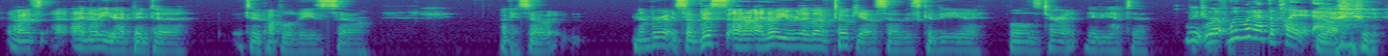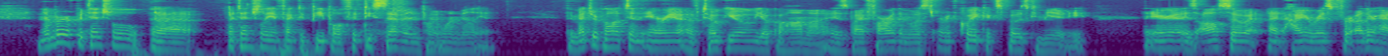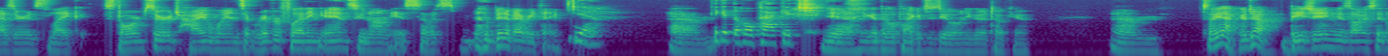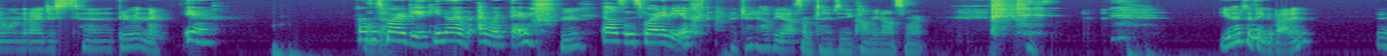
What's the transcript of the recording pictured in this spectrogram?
I, was, I- know you had been to to a couple of these, so okay. So number, so this I don't. I know you really love Tokyo, so this could be a little deterrent. Maybe you have to. we, we, careful. we would have to plan it out. Yeah, number of potential uh, potentially affected people fifty seven point one million. The metropolitan area of Tokyo, Yokohama is by far the most earthquake exposed community. The area is also at, at high risk for other hazards like storm surge, high winds, river flooding, and tsunamis. So it's a bit of everything. Yeah. Um, You get the whole package. yeah, you get the whole package deal when you go to Tokyo. Um, so yeah, good job. Beijing is obviously the one that I just uh, threw in there. Yeah. That wasn't smart of you. You know, I, I went there. Hmm? That wasn't smart of you. I try to help you out sometimes, and you call me not smart. you have to think about it.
